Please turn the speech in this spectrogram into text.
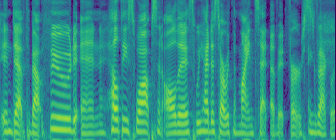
in depth about food and healthy swaps and all this, we had to start with the mindset of it first. exactly.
